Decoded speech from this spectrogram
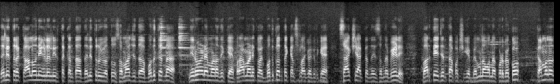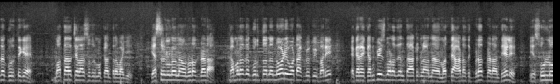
ದಲಿತರ ಕಾಲೋನಿಗಳಲ್ಲಿ ಇರ್ತಕ್ಕಂಥ ದಲಿತರು ಇವತ್ತು ಸಮಾಜದ ಬದುಕನ್ನು ನಿರ್ವಹಣೆ ಮಾಡೋದಕ್ಕೆ, ಪ್ರಾಮಾಣಿಕವಾಗಿ ಬದುಕುವಂಥ ಕೆಲಸಗಳಾಗೋದಕ್ಕೆ ಸಾಕ್ಷಿ ಆಗ್ತದೆ ಈ ಸಂದರ್ಭ ಹೇಳಿ. ಭಾರತೀಯ ಜನತಾ ಪಕ್ಷಕ್ಕೆ ಬೆಂಬಲವನ್ನು ಕೊಡಬೇಕು. ಕಮಲದ ಗುರುತಿಗೆ ಮತ ಚಲಾಯಿಸೋದ್ರ ಮುಖಾಂತರವಾಗಿ ಹೆಸರುಗಳನ್ನು ನಾವು ನೋಡೋದು ಬೇಡ. ಕಮಲದ ಗುರುತನ್ನು ನೋಡಿ ಓಟ್ ಹಾಕಬೇಕು ಈ ಬಾರಿ. ಯಾಕಂದರೆ ಕನ್ಫ್ಯೂಸ್ ಮಾಡೋದಂಥ ಆಟಗಳನ್ನು ಮತ್ತೆ ಆಡೋದಕ್ಕೆ ಬಿಡೋದು ಬೇಡ ಅಂತ ಹೇಳಿ ಈ ಸುಳ್ಳು,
